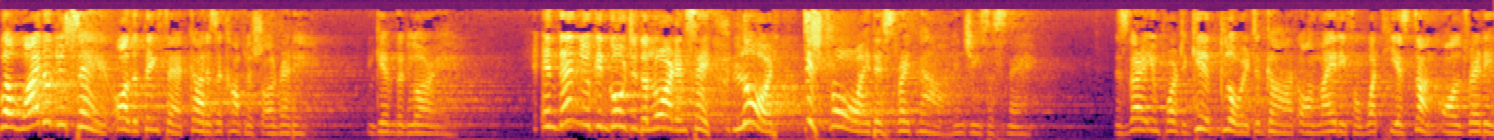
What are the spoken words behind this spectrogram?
Well, why don't you say all the things that God has accomplished already and give him the glory? And then you can go to the Lord and say, Lord, destroy this right now in Jesus' name. It's very important to give glory to God Almighty for what He has done already.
